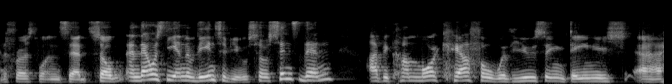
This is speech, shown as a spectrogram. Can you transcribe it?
The first one said, so, and that was the end of the interview. So since then, I've become more careful with using Danish uh,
